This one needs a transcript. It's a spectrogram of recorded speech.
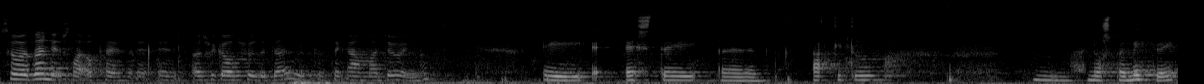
So then it's like, okay, in, in, as we go through the day, we can think, how am I doing, no? Y este eh, actitud nos permite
